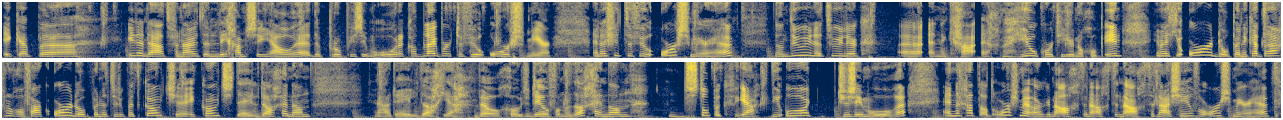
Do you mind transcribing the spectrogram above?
Ik heb uh, inderdaad vanuit een lichaamssignaal, hè, de propjes in mijn oren. Ik had blijkbaar te veel oorsmeer. En als je te veel oorsmeer hebt, dan doe je natuurlijk uh, en ik ga echt heel kort hier nog op in. Met je oordop. En ik draag nogal vaak oordoppen natuurlijk met coachen. Ik coach de hele dag. En dan nou, de hele dag, ja, wel een groot deel van de dag. En dan stop ik ja, die oortjes in mijn oren. En dan gaat dat oorsmeer ook naar achter, naar achter, naar achter. Nou, als je heel veel oorsmeer hebt,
